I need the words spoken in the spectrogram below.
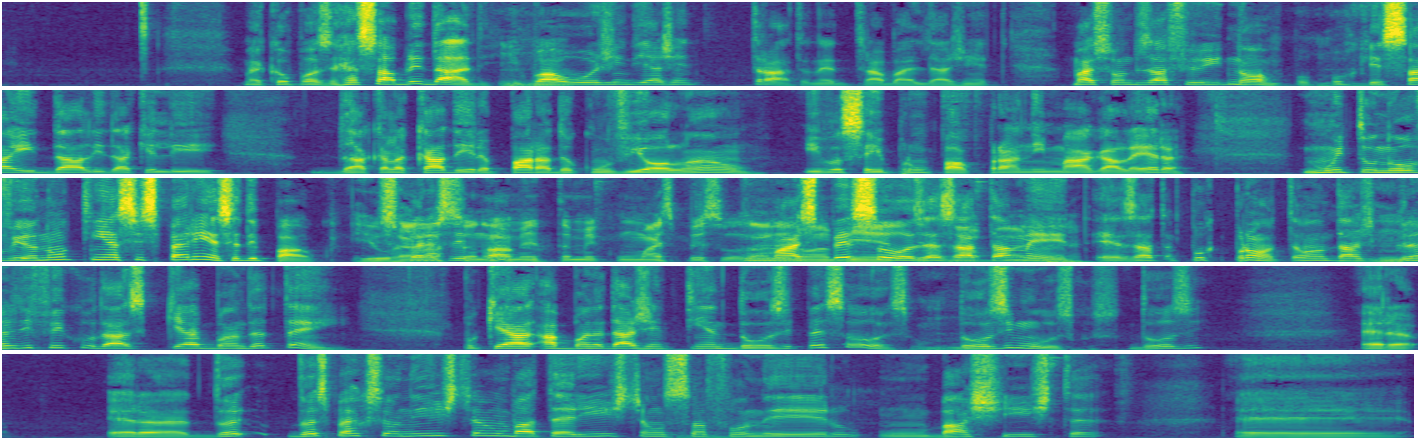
Como é que eu posso dizer? Responsabilidade. Uhum. Igual hoje em dia a gente trata, né? Do trabalho da gente. Mas foi um desafio enorme, pô, porque uhum. sair dali, daquele, daquela cadeira parada com violão e você ir para um palco para animar a galera muito novo e eu não tinha essa experiência de palco. E o relacionamento também com mais pessoas. Com mais pessoas, exatamente. Trabalho, né? Exata, porque, pronto, é uma das uhum. grandes dificuldades que a banda tem. Porque a, a, banda da gente tinha 12 pessoas, uhum. 12 músicos. 12 era, era dois, dois percussionistas, um baterista, um sanfoneiro, um baixista, é,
